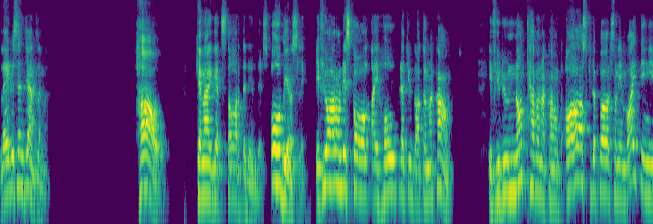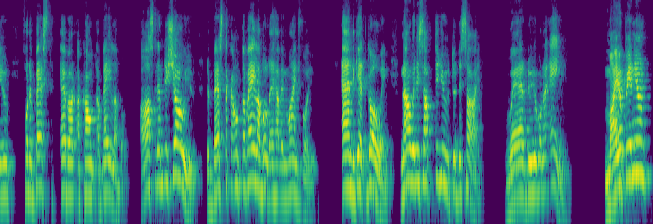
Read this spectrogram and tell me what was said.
ladies and gentlemen, how can I get started in this? Obviously, if you are on this call, I hope that you got an account. If you do not have an account, ask the person inviting you for the best ever account available. Ask them to show you the best account available they have in mind for you and get going. Now it is up to you to decide where do you want to aim. My opinion,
